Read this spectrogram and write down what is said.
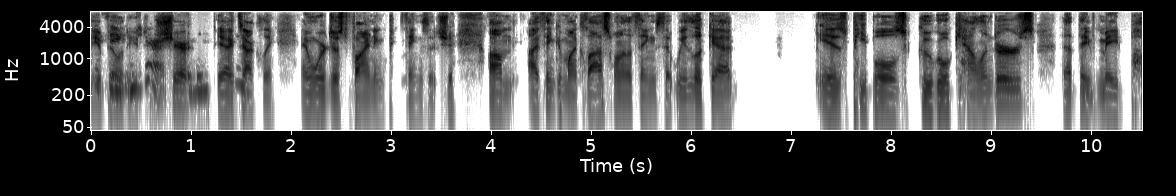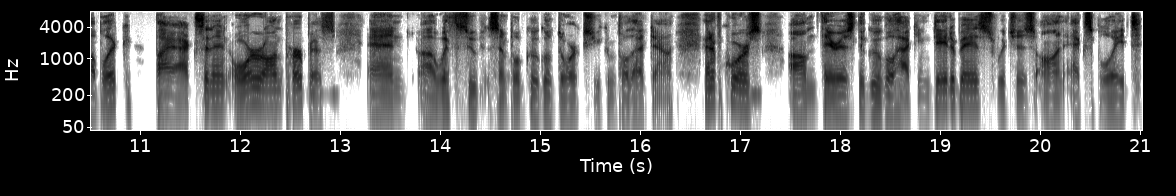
the make so you ability to share share it. it yeah exactly and we're just finding things that should um, i think in my class one of the things that we look at is people's google calendars that they've made public by accident or on purpose. And uh, with super simple google dorks you can pull that down. And of course um, there is the Google Hacking Database, which is on exploit-db.com.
